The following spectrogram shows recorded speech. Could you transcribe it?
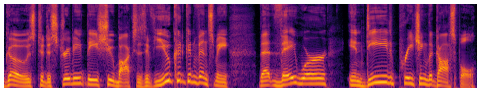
goes to distribute these shoeboxes, if you could convince me that they were indeed preaching the gospel,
